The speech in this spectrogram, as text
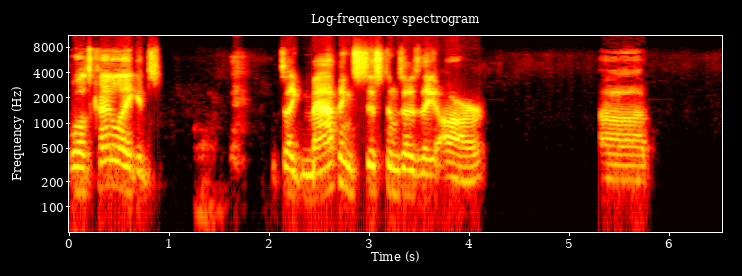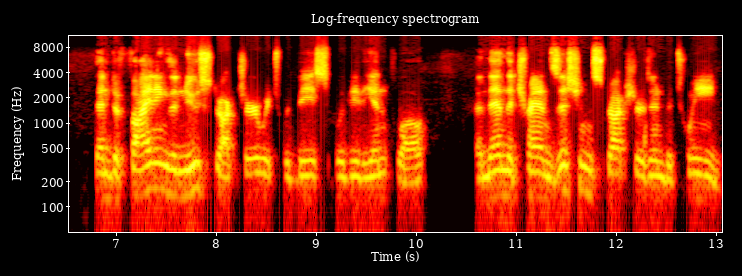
well, it's kind of like it's it's like mapping systems as they are, uh, then defining the new structure, which would be would be the inflow, and then the transition structures in between.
